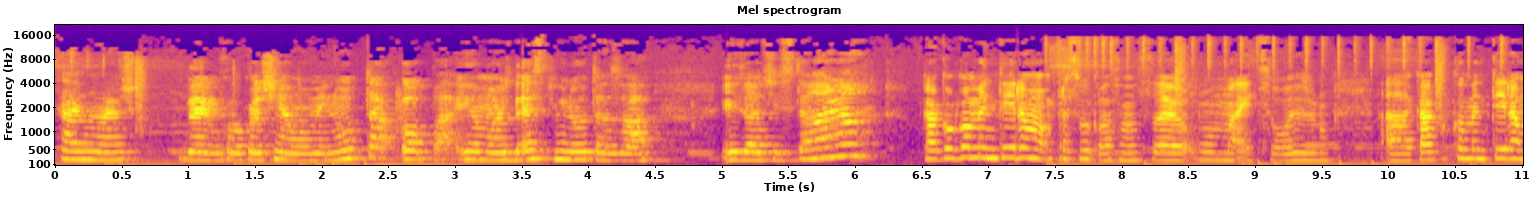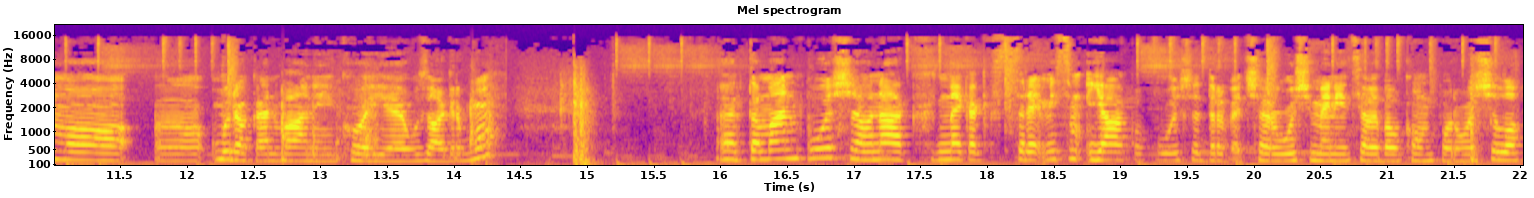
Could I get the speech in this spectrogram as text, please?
Stavimo još, da vidim koliko još imamo minuta. Opa, imamo još 10 minuta za izaći iz stana. Kako komentiramo, presvukla sam se u majicu Kako komentiramo uragan vani koji je u Zagrebu. taman puše onak nekak sre... mislim jako puše drveće ruši, meni je cijeli balkon porušilo.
